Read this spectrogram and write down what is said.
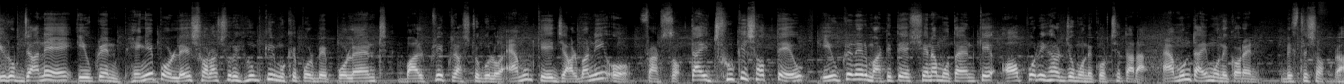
ইউরোপ জানে ইউক্রেন ভেঙে পড়লে সরাসরি হুমকির মুখে পড়বে পোল্যান্ড, বাল্টিক রাষ্ট্রগুলো, এমনকি জার্মানি ও ফ্রান্সও। তাই ঝুঁকি সত্ত্বেও ইউক্রেনের মাটিতে সেনা মোতায়েনকে অপরিহার্য মনে করছে তারা। এমনটাই মনে করেন বিশ্লেষকরা।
